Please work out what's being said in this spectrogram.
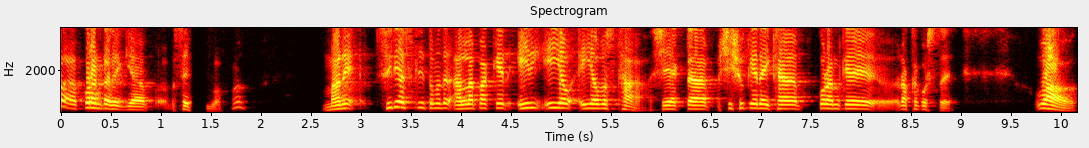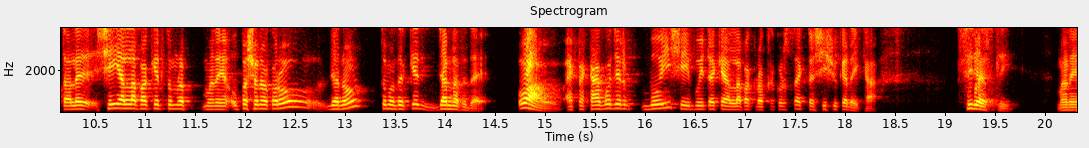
আ কোরআনটারে গিয়া সেভ করল। হ্যাঁ? মানে সিরিয়াসলি তোমাদের আল্লাহ পাকের এই এই অবস্থা সে একটা শিশুকে রাইখা কোরআনকে রক্ষা করছে। ওয়াও! তাহলে সেই আল্লাহ পাকের তোমরা মানে উপাসনা করো যেন তোমাদেরকে জান্নাতে দেয়। ওয়াও! একটা কাগজের বই, সেই বইটাকে আল্লাহ পাক রক্ষা করছে একটা শিশুকে রেখা সিরিয়াসলি মানে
